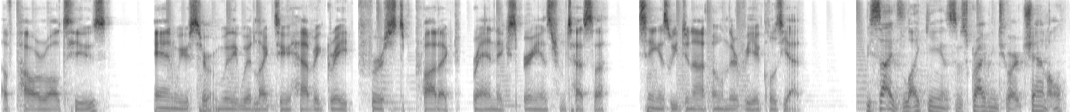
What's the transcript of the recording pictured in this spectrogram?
of Powerwall 2s. And we certainly would like to have a great first product brand experience from Tesla, seeing as we do not own their vehicles yet. Besides liking and subscribing to our channel,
